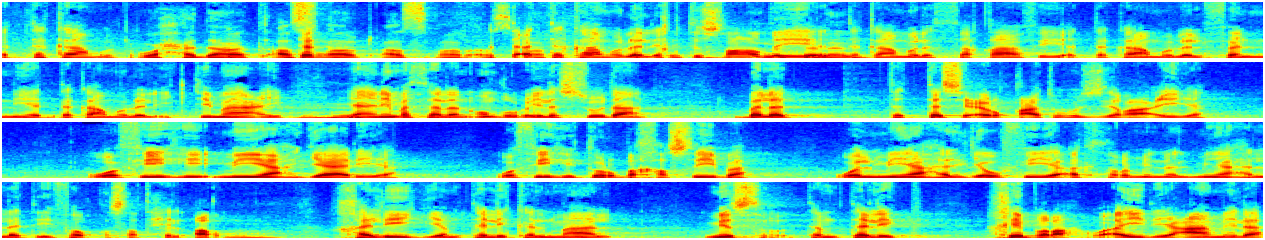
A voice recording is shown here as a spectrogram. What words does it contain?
التكامل. وحدات أصغر أصغر أصغر. التكامل الاقتصادي مثلاً. التكامل الثقافي التكامل الفني التكامل الاجتماعي. مه. يعني مثلا انظر إلى السودان. بلد تتسع رقعته الزراعية وفيه مياه جارية وفيه تربة خصيبة والمياه الجوفية أكثر من المياه التي فوق سطح الأرض. خليج يمتلك المال مصر تمتلك خبرة وأيدي عاملة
